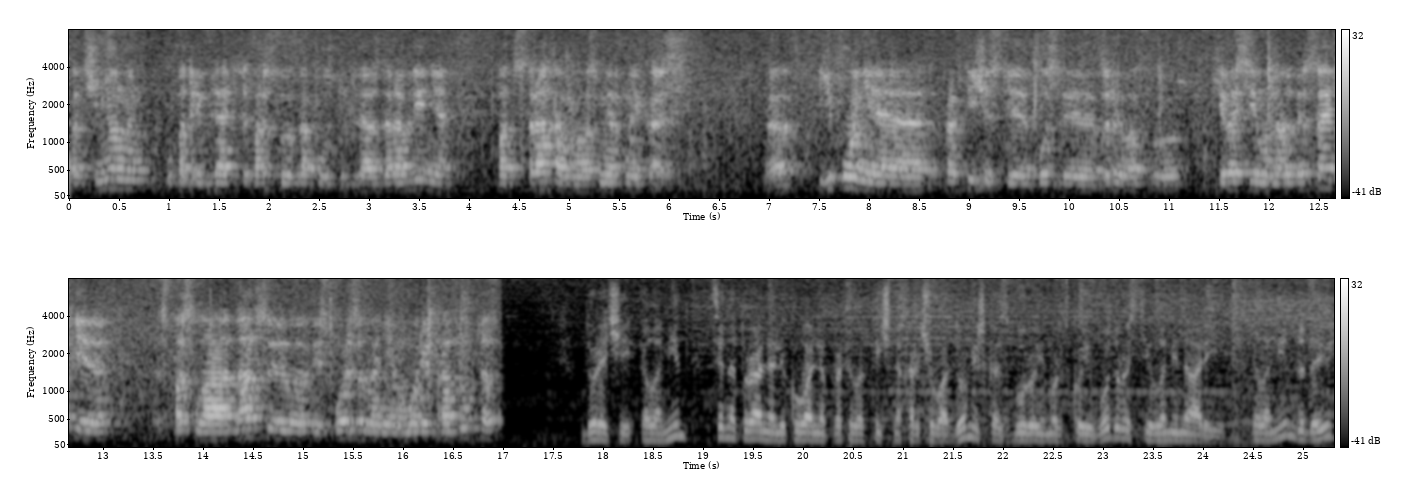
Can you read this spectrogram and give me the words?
подчиненным употреблять морскую капусту для оздоровления под страхом смертной казни. Япония практически после взрывов Хиросимы на Нагасаки спасла нацию использованием морепродуктов. До речі, еламін це натуральна лікувальна профілактична харчова домішка з бурої морської водорості ламінарії. Еламін додають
